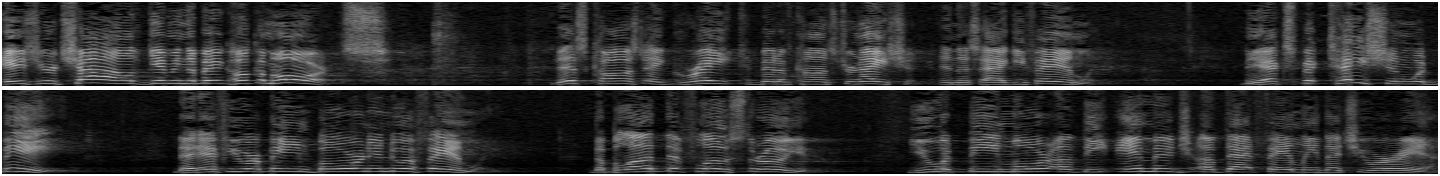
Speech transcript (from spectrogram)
is your child giving the big hook 'em horns. This caused a great bit of consternation in this Aggie family. The expectation would be that if you are being born into a family, the blood that flows through you, you would be more of the image of that family that you are in.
